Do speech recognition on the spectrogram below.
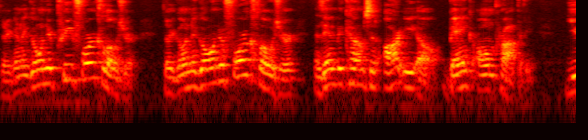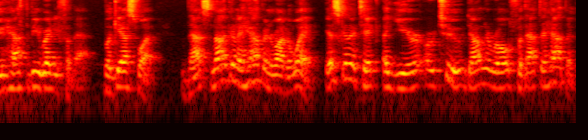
They're going to go into pre-foreclosure. They're going to go into foreclosure, and then it becomes an REO, bank-owned property. You have to be ready for that. But guess what? That's not going to happen right away. It's going to take a year or two down the road for that to happen.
